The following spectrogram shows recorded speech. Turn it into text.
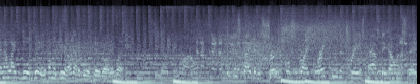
And I like to do it big. If I'm a dude, I got to do it big all the way. But this guy did a surgical strike right through the trees past the Ellen State.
